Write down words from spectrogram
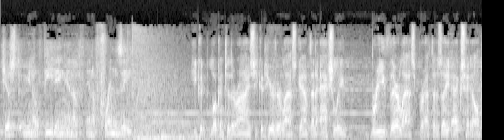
just you know, feeding in a in a frenzy. He could look into their eyes, he could hear their last gasp, and actually breathe their last breath as they exhaled.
